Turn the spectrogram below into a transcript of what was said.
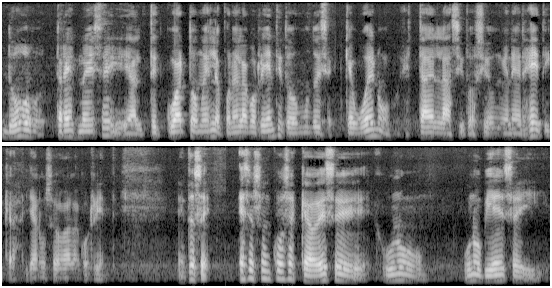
dos, tres meses y al cuarto mes le pone la corriente y todo el mundo dice, qué bueno está en la situación energética, ya no se va la corriente. Entonces, esas son cosas que a veces uno uno piensa y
